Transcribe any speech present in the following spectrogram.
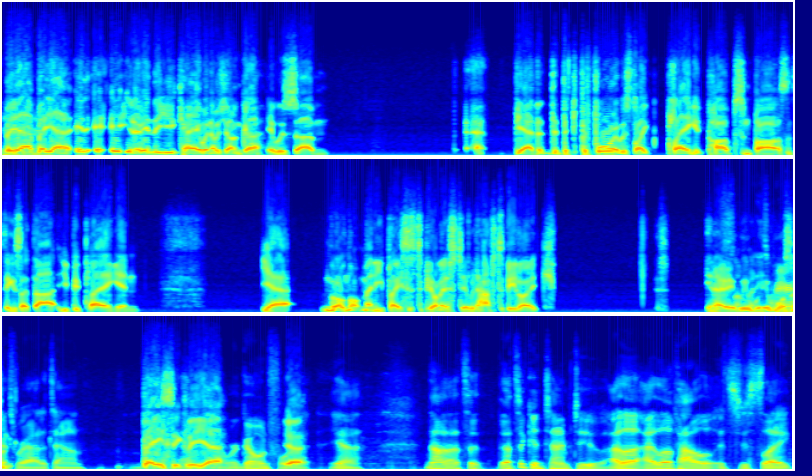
But yeah, but yeah, it, it, you know, in the UK when I was younger, it was um, yeah. The, the, before it was like playing in pubs and bars and things like that. You'd be playing in yeah, well, not many places to be honest. It would have to be like you know, it, somebody's it wasn't were out of town. Basically yeah. we're going for Yeah. it. Yeah, no, that's a that's a good time too. I lo- I love how it's just like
